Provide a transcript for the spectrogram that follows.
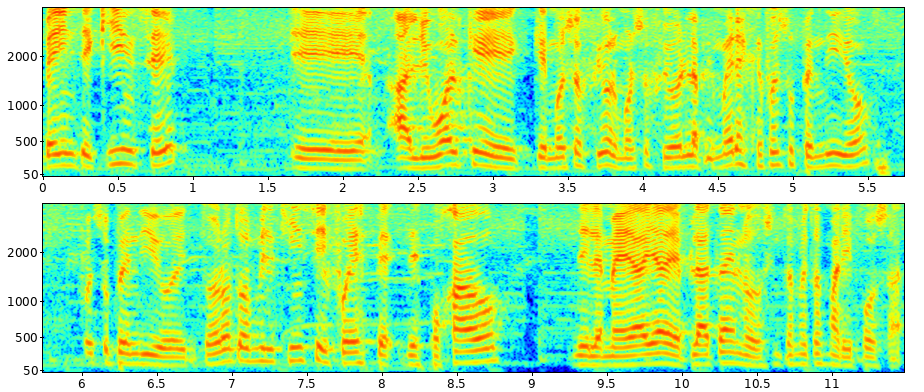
2015, eh, al igual que, que Mauricio Fiol. Fiol, la primera vez que fue suspendido, fue suspendido en Toronto 2015 y fue despojado de la medalla de plata en los 200 metros mariposa.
